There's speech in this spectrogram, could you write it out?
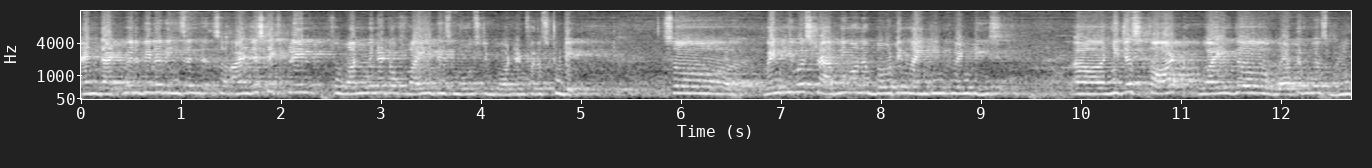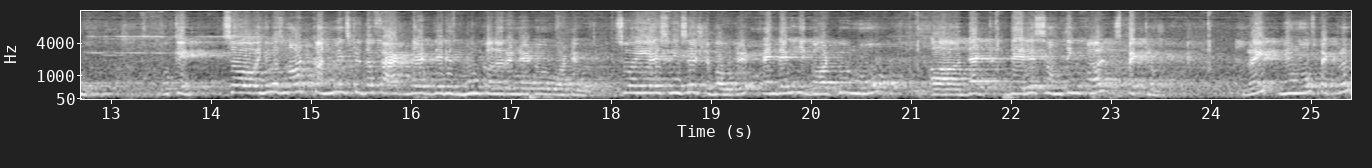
and that will be the reason. So I'll just explain for one minute of why it is most important for us today. So when he was traveling on a boat in 1920s, uh, he just thought why the water was blue. So he was not convinced with the fact that there is blue color in it or whatever. So he has researched about it and then he got to know uh, that there is something called spectrum. Right? You know spectrum?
